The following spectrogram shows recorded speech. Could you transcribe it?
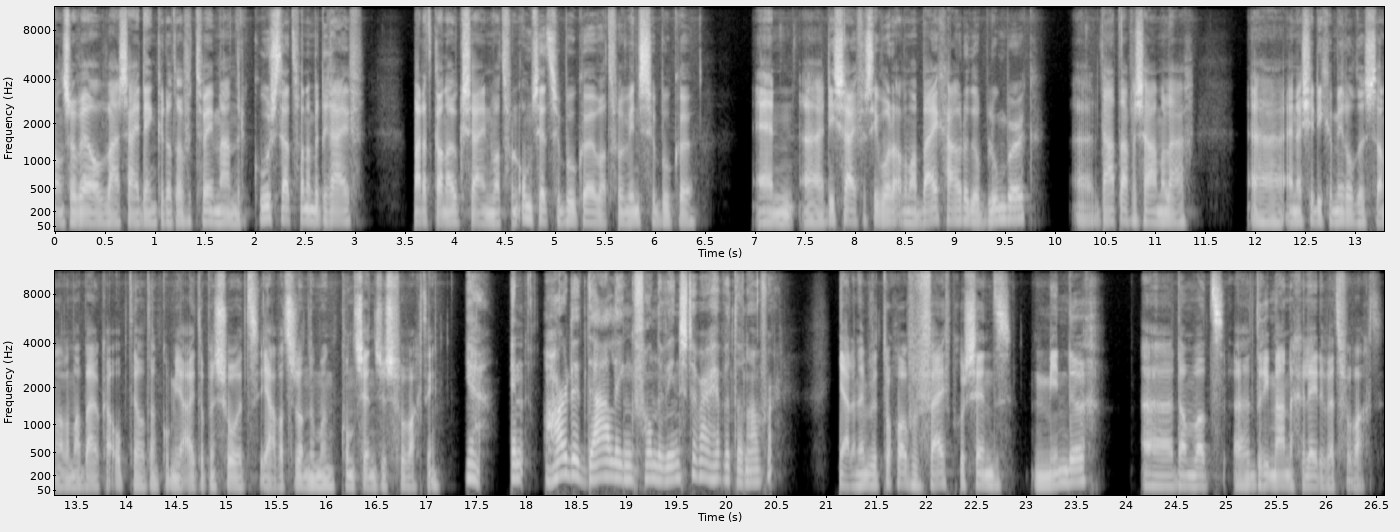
van zowel waar zij denken dat over twee maanden de koers staat van een bedrijf. Maar dat kan ook zijn wat voor omzet ze boeken, wat voor winst ze boeken. En uh, die cijfers die worden allemaal bijgehouden door Bloomberg, uh, dataverzamelaar. Uh, en als je die gemiddeldes dan allemaal bij elkaar optelt, dan kom je uit op een soort, ja, wat ze dan noemen, een consensusverwachting. Ja, en harde daling van de winsten, waar hebben we het dan over? Ja, dan hebben we het toch over 5% minder uh, dan wat uh, drie maanden geleden werd verwacht.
